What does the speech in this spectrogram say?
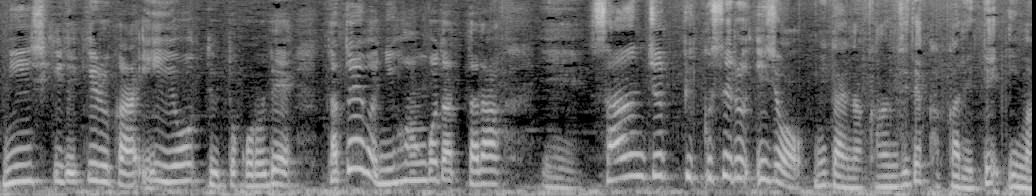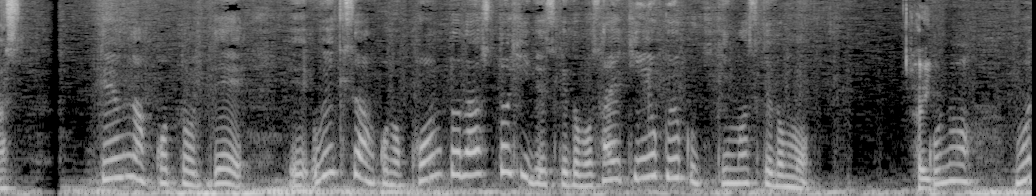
認識できるからいいよっていうところで、例えば日本語だったら、えー、30ピクセル以上みたいな感じで書かれています。っていうようなことで、え、植木さん、このコントラスト比ですけども、最近よくよく聞きますけども、はい、このも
